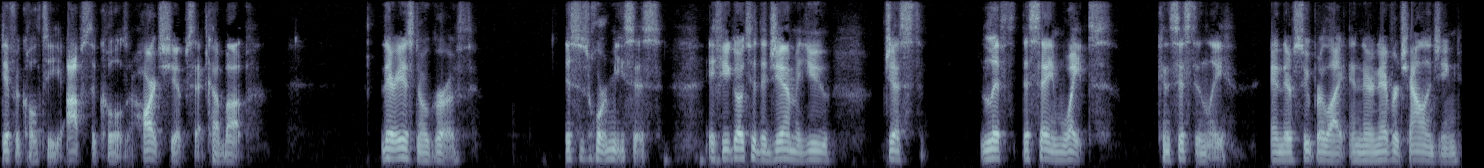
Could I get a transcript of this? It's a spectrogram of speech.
difficulty, obstacles, or hardships that come up, there is no growth. This is hormesis. If you go to the gym and you just lift the same weights consistently and they're super light and they're never challenging,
